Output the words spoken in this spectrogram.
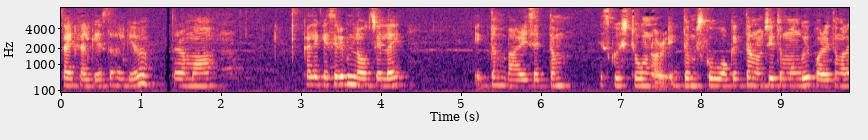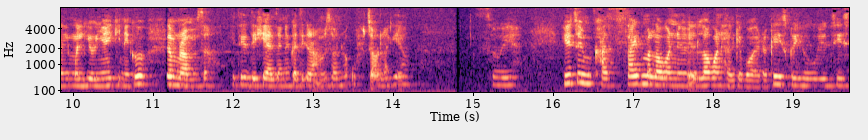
साइड खालको यस्तो खालको हो। तर म कहिले कसरी पनि लाउँछु यसलाई एकदम भारी छ एकदम यसको स्टोनहरू एकदम यसको वर्क एकदम राम्रो छ। यो त महँगै पऱ्यो त मलाई मैले यो यहीँ किनेको। एकदम राम्रो छ। यति देखिहाल्दैन कतिको राम्रो छ उफ चढ लाग्यो। सो यहाँ यो चाहिँ खास साइडमा लगाउने लगाउने खालको भएर क्या यसको यो यो चिज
